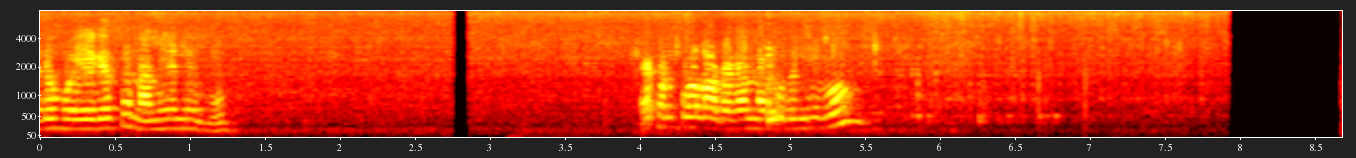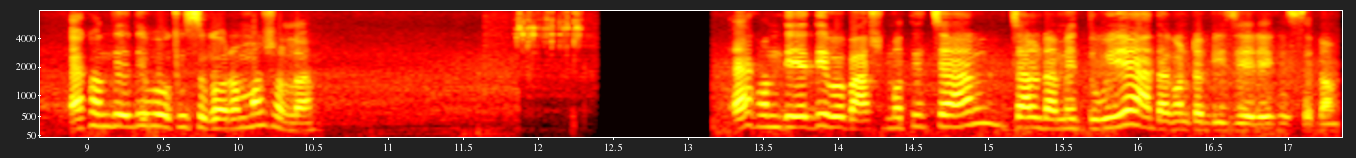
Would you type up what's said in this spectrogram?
এটা হয়ে গেছে, নামিয়ে নেব। এখন পোলাওটা রান্না করে নিব। এখন দিয়ে দিব কিছু গরম মশলা। এখন দিয়ে দিব বাসমতি চাল, চালটা আমি ধুয়ে আধা ঘণ্টা ভিজিয়ে রেখেছিলাম।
